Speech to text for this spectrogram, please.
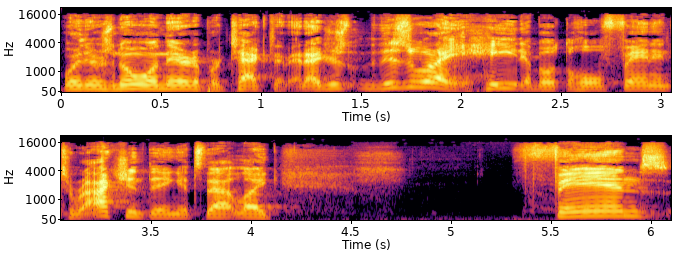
where there's no one there to protect him. And I just, this is what I hate about the whole fan interaction thing. It's that like fans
